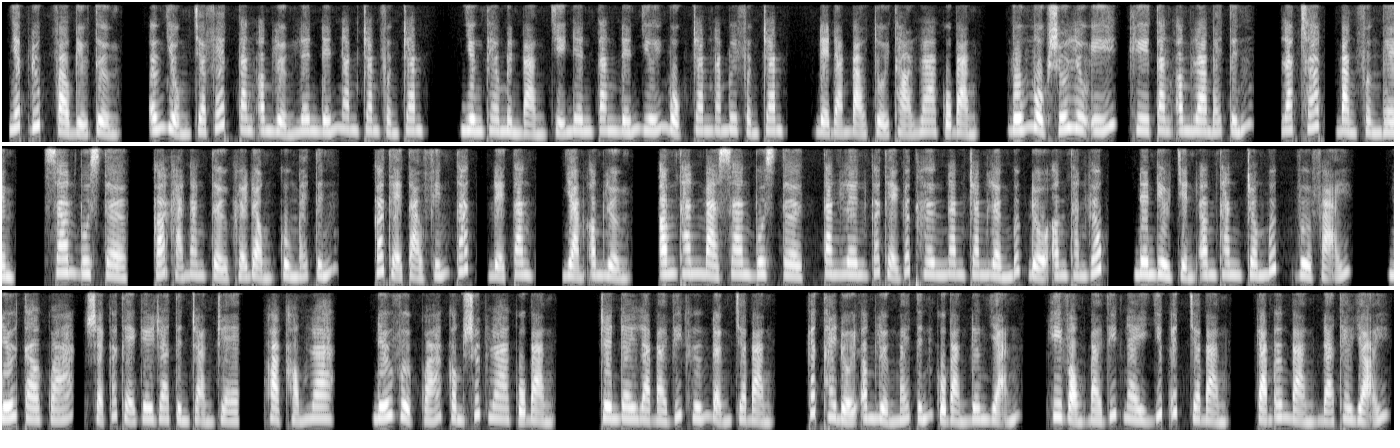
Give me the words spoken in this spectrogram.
nhấp đúp vào biểu tượng. Ứng dụng cho phép tăng âm lượng lên đến 500%, nhưng theo mình bạn chỉ nên tăng đến dưới 150% để đảm bảo tuổi thọ loa của bạn. 4. Một số lưu ý khi tăng âm loa máy tính, laptop bằng phần mềm. Sound Booster có khả năng tự khởi động cùng máy tính, có thể tạo phím tắt để tăng, giảm âm lượng. Âm thanh mà Sound Booster tăng lên có thể gấp hơn 500 lần mức độ âm thanh gốc, nên điều chỉnh âm thanh trong mức vừa phải. Nếu to quá sẽ có thể gây ra tình trạng rè hoặc hỏng loa. Nếu vượt quá công suất loa của bạn. Trên đây là bài viết hướng dẫn cho bạn cách thay đổi âm lượng máy tính của bạn đơn giản. Hy vọng bài viết này giúp ích cho bạn. Cảm ơn bạn đã theo dõi.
